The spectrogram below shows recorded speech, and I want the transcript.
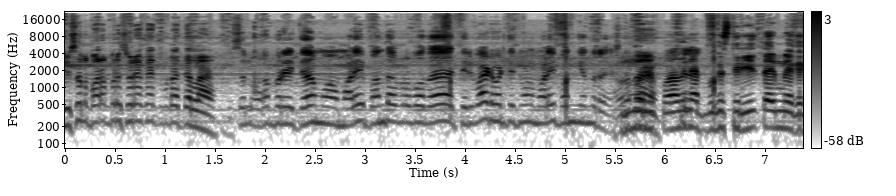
ಬಿಸಿಲು ಬರೋಬ್ಬರಿ ಸುರಿಯಕತ್ತಿ ಬಿಡತ್ತಲ್ಲ ಬಿಸಿಲು ಬರೋಬ್ಬರಿ ಐತೆ ಮಳೆ ಬಂದ ಬರ್ಬೋದ ತಿರುಗಾಡಿ ಹೊಡಿತೈತಿ ನೋಡಿ ಮಳೆ ಬಂದ್ಗಿಂದ್ರೆ ಸುಮ್ಮನೆಪ್ಪ ಅದನ್ನ ಯಾಕೆ ಬಗ್ಗಿಸ್ತೀರಿ ಈ ಟೈಮ್ನಾಗ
